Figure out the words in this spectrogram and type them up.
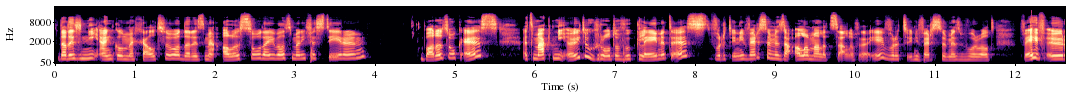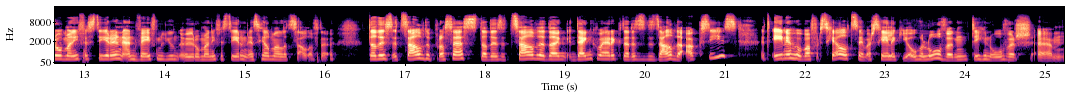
dat is niet enkel met geld zo, dat is met alles zo dat je wilt manifesteren wat het ook is, het maakt niet uit hoe groot of hoe klein het is. Voor het universum is dat allemaal hetzelfde. Hè? Voor het universum is bijvoorbeeld 5 euro manifesteren en 5 miljoen euro manifesteren is helemaal hetzelfde. Dat is hetzelfde proces, dat is hetzelfde denkwerk, dat is dezelfde acties. Het enige wat verschilt zijn waarschijnlijk jouw geloven tegenover um, ehm,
